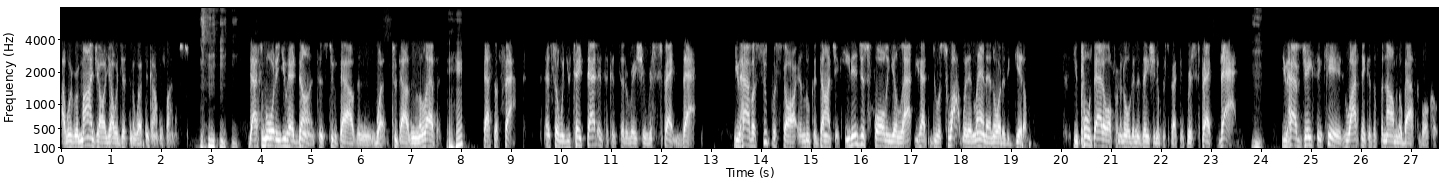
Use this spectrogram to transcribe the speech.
I would remind y'all, y'all were just in the Western Conference Finals. That's more than you had done since 2000, what, 2011. Mm-hmm. That's a fact. And so when you take that into consideration, respect that. You have a superstar in Luka Doncic. He didn't just fall in your lap. You had to do a swap with Atlanta in order to get him. You pulled that off from an organizational perspective. Respect that. Mm. You have Jason Kidd, who I think is a phenomenal basketball coach.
